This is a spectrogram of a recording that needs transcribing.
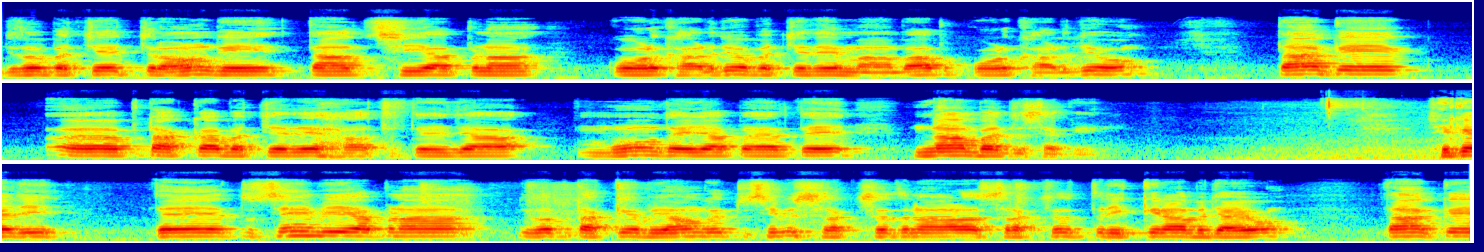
ਜਦੋਂ ਬੱਚੇ ਚਲਾਉਣਗੇ ਤਾਂ ਤੁਸੀਂ ਆਪਣਾ ਕੋਲ ਖੜ ਜਾਓ, ਬੱਚੇ ਦੇ ਮਾਪੇ ਕੋਲ ਖੜ ਜਾਓ ਤਾਂ ਕਿ ਪਟਾਕਾ ਬੱਚੇ ਦੇ ਹੱਥ ਤੇ ਜਾਂ ਮੂੰਹ ਤੇ ਜਾਂ ਪੈਰ ਤੇ ਨਾ ਵੱਜ ਸਕੇ। ਠੀਕ ਹੈ ਜੀ? ਤੇ ਤੁਸੀਂ ਵੀ ਆਪਣਾ ਜਦੋਂ ਪਟਾਕੇ ਵਜਾਓਗੇ, ਤੁਸੀਂ ਵੀ ਸੁਰੱਖਿਅਤ ਨਾਲ, ਸੁਰੱਖਿਅਤ ਤਰੀਕੇ ਨਾਲ ਵਜਾਇਓ ਤਾਂ ਕਿ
